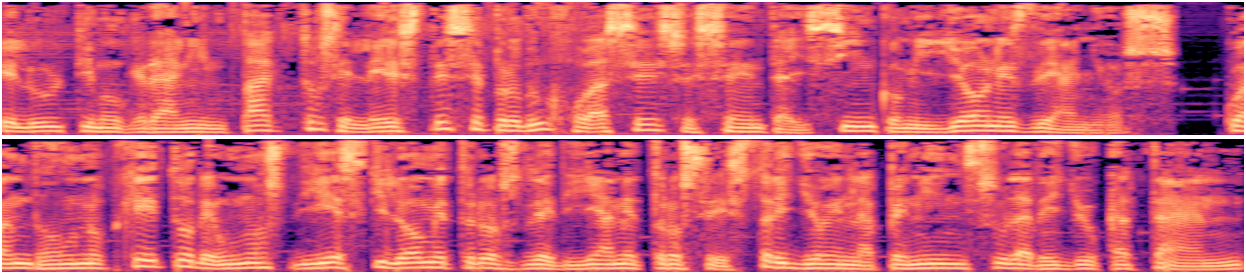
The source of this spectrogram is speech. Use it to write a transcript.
El último gran impacto celeste se produjo hace 65 millones de años, cuando un objeto de unos 10 kilómetros de diámetro se estrelló en la península de Yucatán,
